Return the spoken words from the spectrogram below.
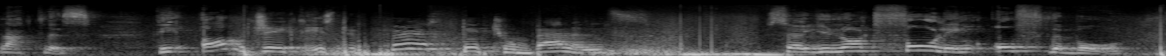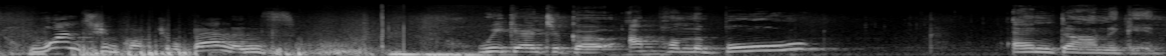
like this. The object is to first get your balance so you're not falling off the ball. Once you've got your balance, we're going to go up on the ball and down again.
